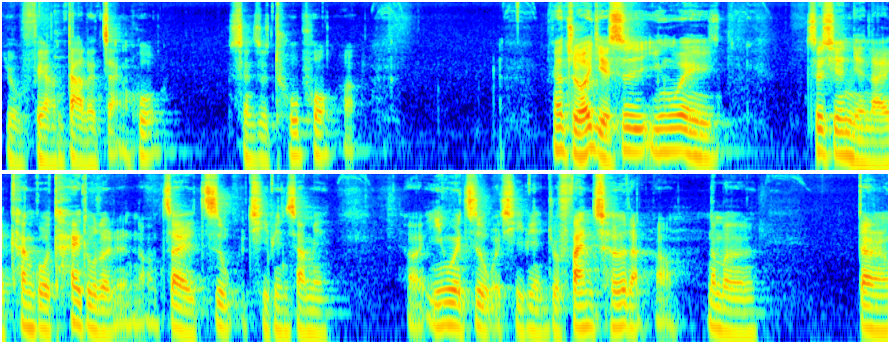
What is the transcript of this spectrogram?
有非常大的斩获，甚至突破啊。那主要也是因为。这些年来看过太多的人哦，在自我欺骗上面，呃，因为自我欺骗就翻车了啊。那么，当然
